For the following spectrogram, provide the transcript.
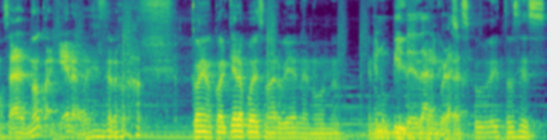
O sea, no cualquiera, güey, pero coño, cualquiera puede sonar bien en un, En un beat de Dani Brasco. güey. Entonces,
